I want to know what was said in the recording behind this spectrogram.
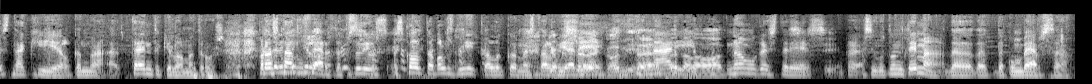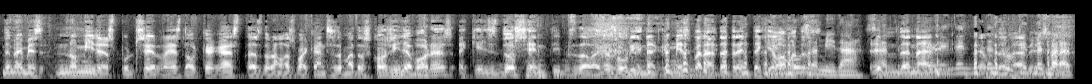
està aquí, al cantonat, 30 quilòmetres, però està 30 d'oferta. Tu dius, escolta, vols dir que, el- que m'estalviaré Que em compte, anar-hi? tota la volta. No m'ho gastaré. Sí, sí. Ha sigut un tema de, de, de conversa. No, no, i més, no mires potser res del que gastes durant les vacances amb altres coses i llavors aquells dos cèntims de la gasolina que més barata a 30 quilòmetres... A mirar, saps? Hem d'anar-hi. Hem hem d'anar-hi. més barat.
